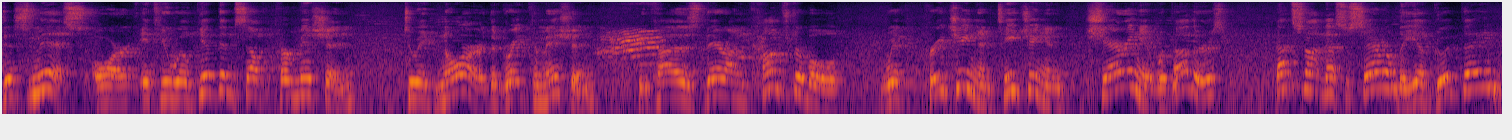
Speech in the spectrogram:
dismiss or, if you will, give themselves permission to ignore the Great Commission because they're uncomfortable with preaching and teaching and sharing it with others, that's not necessarily a good thing.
